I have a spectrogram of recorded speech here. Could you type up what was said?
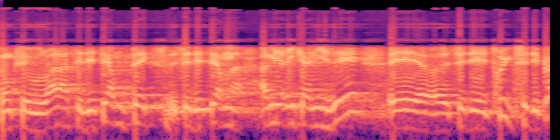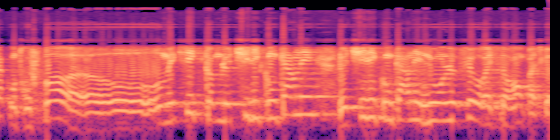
Donc c'est voilà, c'est des termes tex, c'est des termes américanisés, et c'est des trucs, c'est des plats qu'on trouve pas au, au, Mexique, comme le chili con carne. Le chili con carne, nous on le fait au restaurant parce que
